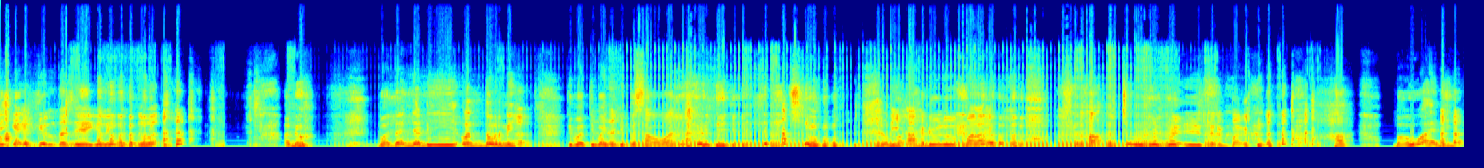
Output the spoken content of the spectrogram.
Jadi kayak kertas yang ngelipet dua aduh badan jadi lentur nih. Tiba-tiba jadi pesawat. Di ah dulu pala. Terbang. Hah, bau aja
